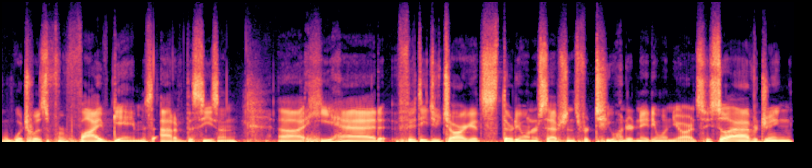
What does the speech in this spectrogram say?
which was for five games out of the season, uh, he had 52 targets, 31 receptions for 281 yards. So he's still averaging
